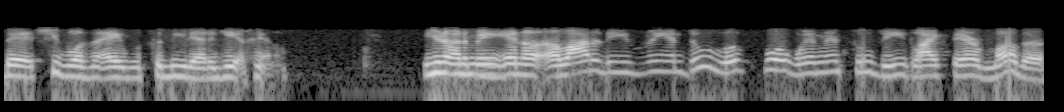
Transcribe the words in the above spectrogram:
that she wasn't able to be there to give him. You know what I mean? And a, a lot of these men do look for women to be like their mother.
